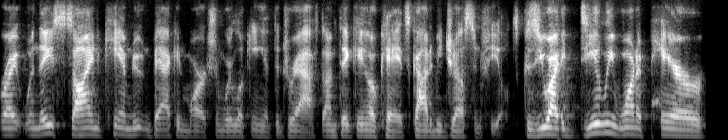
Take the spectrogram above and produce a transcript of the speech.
right? When they signed Cam Newton back in March and we're looking at the draft, I'm thinking, okay, it's got to be Justin Fields because you ideally want to pair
